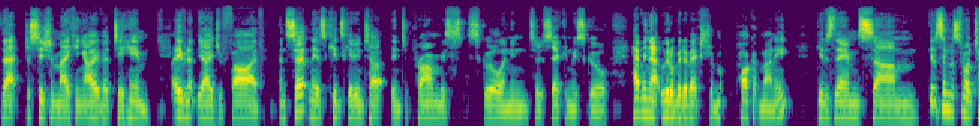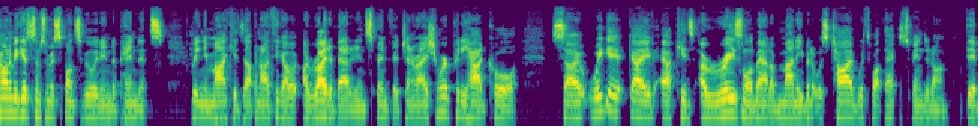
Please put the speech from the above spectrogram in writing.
that decision making over to him, even at the age of five. And certainly as kids get into into primary school and into secondary school, having that little bit of extra pocket money gives them some gives them some autonomy, gives them some responsibility and independence. Bringing my kids up, and I think I, I wrote about it in Spoonfed Generation. We're pretty hardcore. So we gave our kids a reasonable amount of money, but it was tied with what they had to spend it on their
